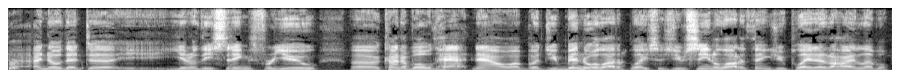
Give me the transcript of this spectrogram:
I know that uh, you know these things for you, uh, kind of old hat now. but you've been to a lot of places. You've seen a lot of things. You played at a high level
